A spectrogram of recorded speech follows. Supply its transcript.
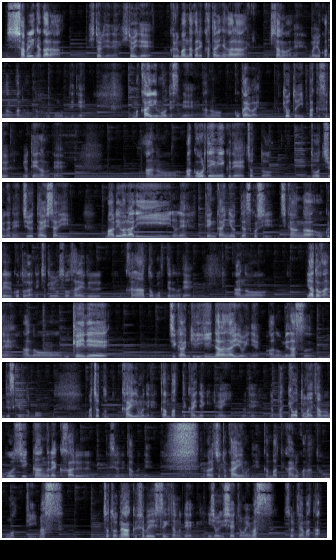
喋りながら、一人でね、一人で車の中で語りながら来たのがね、まあ良かったのかなと思ってて、まあ帰りもですね、あの、今回は京都に一泊する予定なので、あの、まあ、ゴールデンウィークでちょっと道中がね、渋滞したり、まあ、あるいはラリーのね、展開によっては少し時間が遅れることがね、ちょっと予想されるかなと思ってるので、あの、宿がね、あの、受け入れ時間ギリギリにならないようにね、あの、目指すんですけれども、まあ、ちょっと帰りもね、頑張って帰んなきゃいけないので、やっぱ京都まで多分5時間ぐらいかかるんですよね、多分ね。だからちょっと帰りもね、頑張って帰ろうかなと思っています。ちょっと長く喋りすぎたので、以上にしたいと思います。それではまた。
